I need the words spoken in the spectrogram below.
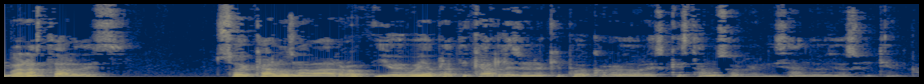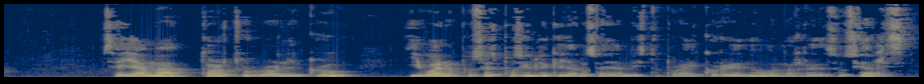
Buenas tardes. Soy Carlos Navarro y hoy voy a platicarles de un equipo de corredores que estamos organizando desde hace un tiempo. Se llama Turtle Running Crew y bueno, pues es posible que ya nos hayan visto por ahí corriendo o en las redes sociales.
